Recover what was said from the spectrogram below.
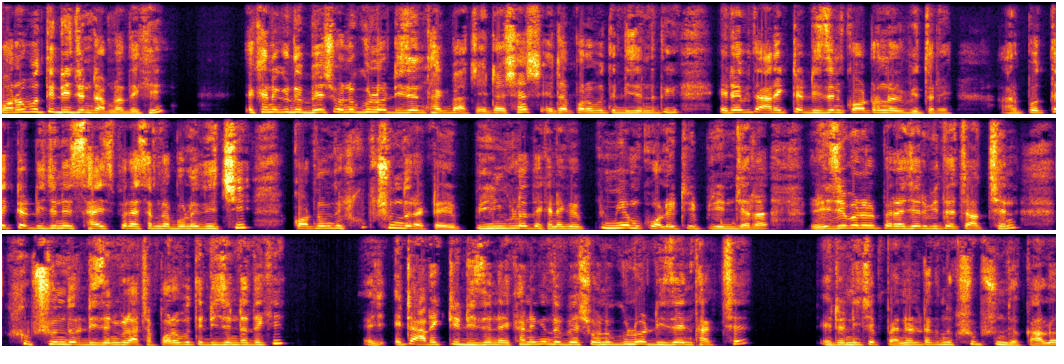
পরবর্তী ডিজাইনটা আমরা দেখি। এখানে কিন্তু বেশ অনেকগুলো ডিজাইন থাকবে। আচ্ছা এটা শেষ, এটা পরবর্তী ডিজাইনের দিকে। এটার ভিতরে আরেকটা ডিজাইন কটনের ভিতরে। আর প্রত্যেকটা ডিজাইনের সাইজ প্রাইস আমরা বলে দিচ্ছি কটনের ভিতরে খুব সুন্দর একটা, এই প্রিন্টগুলো দেখেন, একেবারে প্রিমিয়াম কোয়ালিটির প্রিন্ট যারা রিজনেবল প্রাইজের ভিতরে চাচ্ছেন, খুব সুন্দর ডিজাইনগুলো আচ্ছা পরবর্তী ডিজাইনটা দেখি। এটা আরেকটি ডিজাইন এখানে কিন্তু বেশ অনেকগুলো ডিজাইন থাকছে। এটা নিচে প্যানেলটা কিন্তু খুব সুন্দর। কালো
